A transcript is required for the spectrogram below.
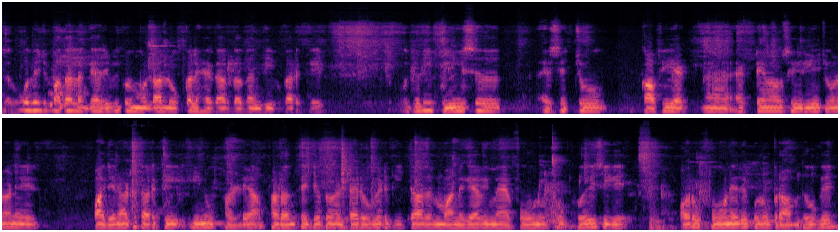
ਤੇ ਉਹਦੇ 'ਚ ਪਤਾ ਲੱਗਿਆ ਸੀ ਵੀ ਕੋਈ ਮੁੰਡਾ ਲੋਕਲ ਹੈਗਾ ਗਗਨਦੀਪ ਕਰਕੇ। ਉਹ ਜਿਹੜੀ ਪੁਲਿਸ ਐਸਐਚਓ ਕਾਫੀ ਐਕਟਿਵ ਆ ਉਸ ਏਰੀਏ 'ਚ ਉਹਨਾਂ ਨੇ ਭੱਜ ਨੱਠ ਕਰਕੇ ਇਹਨੂੰ ਫੜ ਲਿਆ ਫੜਨ ਤੇ ਜਦੋਂ ਇੰਟਰੋਗੇਟ ਕੀਤਾ ਤਾਂ ਮੰਨ ਗਿਆ ਵੀ ਮੈਂ ਫੋਨ ਉੱਥੋਂ ਖੋਏ ਸੀਗੇ ਔਰ ਉਹ ਫੋਨ ਇਹਦੇ ਕੋਲੋਂ ਬਰਾਮਦ ਹੋ ਗਏ।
